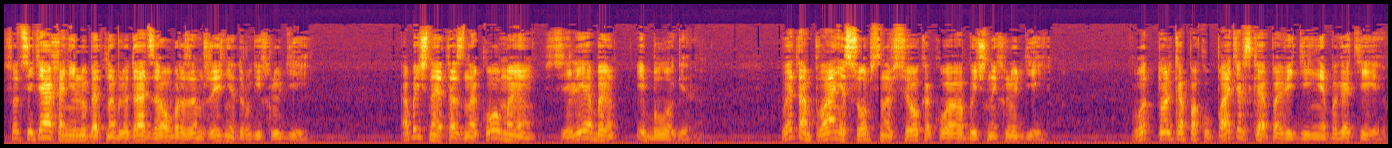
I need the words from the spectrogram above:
В соцсетях они любят наблюдать за образом жизни других людей – Обычно это знакомые, селебы и блогеры. В этом плане, собственно, все как у обычных людей. Вот только покупательское поведение богатеев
